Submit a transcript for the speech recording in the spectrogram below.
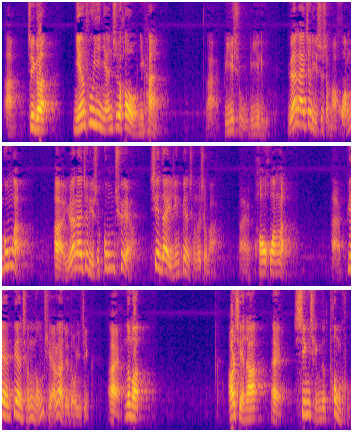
啊，这个年复一年之后，你看，啊，彼黍离离，原来这里是什么皇宫啊？啊，原来这里是宫阙啊，现在已经变成了什么？哎，抛荒了，哎，变变成农田了，这都已经，哎，那么，而且呢，哎。心情的痛苦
